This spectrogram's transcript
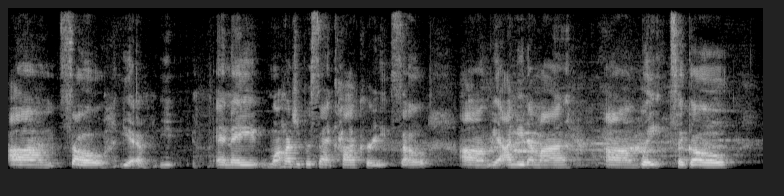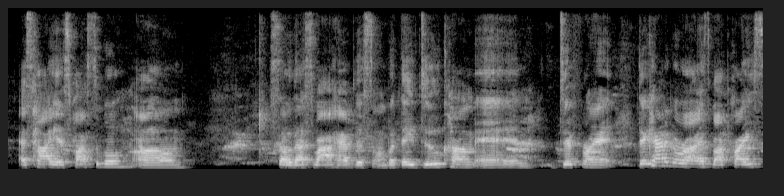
Um, so yeah, and they 100% concrete. So um, yeah, I needed my um, weight to go as high as possible. So that's why I have this one. But they do come in different, they're categorized by price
